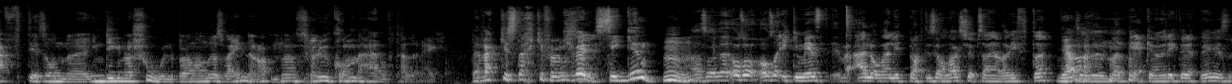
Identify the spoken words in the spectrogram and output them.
heftig sånn eh, indignasjon på den andres vegne. da. Mm. Skal du komme her og fortelle meg? Det vekker sterke følelser. Kveldssiggen! Mm. Altså, og ikke minst Jeg lover jeg litt praktisk anlagt. Kjøpe seg en jævla vifte. Ja. Altså, bare peke i riktig retning. Hvis,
